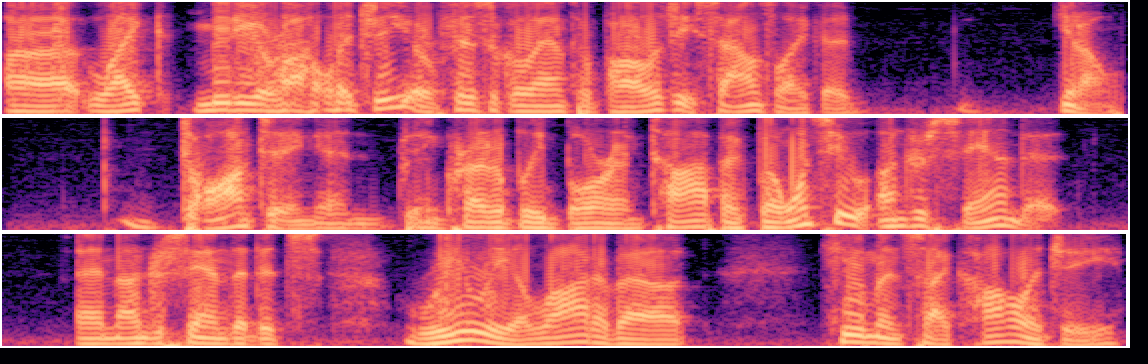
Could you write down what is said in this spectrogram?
uh, like meteorology or physical anthropology, sounds like a, you know, daunting and incredibly boring topic. But once you understand it and understand that it's really a lot about human psychology,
